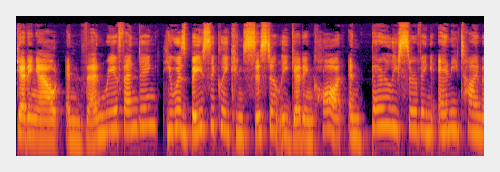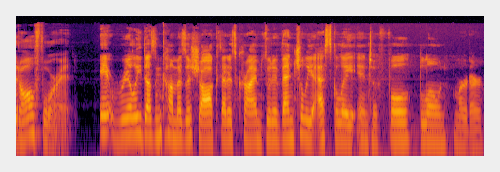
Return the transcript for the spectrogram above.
getting out, and then reoffending. He was basically consistently getting caught and barely serving any time at all for it. It really doesn't come as a shock that his crimes would eventually escalate into full blown murder.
